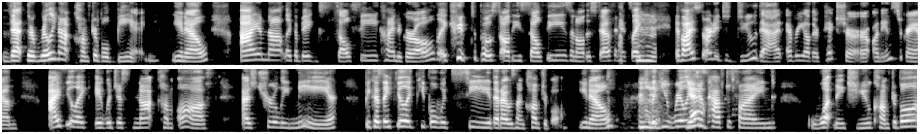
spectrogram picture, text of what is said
that they're really not comfortable being you know i am not like a big selfie kind of girl like to post all these selfies and all this stuff and it's like mm-hmm. if i started to do that every other picture on instagram i feel like it would just not come off as truly me because i feel like people would see that i was uncomfortable you know mm-hmm. like you really yeah. just have to find what makes you comfortable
